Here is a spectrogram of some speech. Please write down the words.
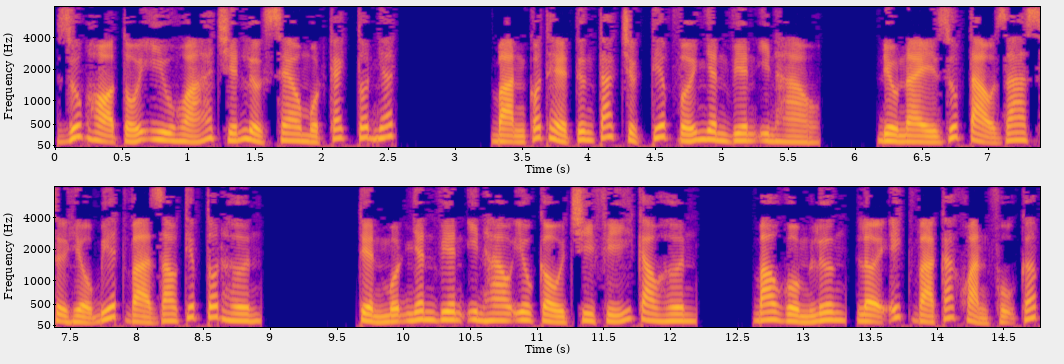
Giúp họ tối ưu hóa chiến lược SEO một cách tốt nhất. Bạn có thể tương tác trực tiếp với nhân viên in-house. Điều này giúp tạo ra sự hiểu biết và giao tiếp tốt hơn. Tuyển một nhân viên in-house yêu cầu chi phí cao hơn, bao gồm lương, lợi ích và các khoản phụ cấp.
